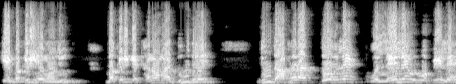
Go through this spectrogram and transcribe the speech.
کہ بکری ہے موجود، بکری کے تھنوں میں دودھ ہے، دودھ آپ دو لیں، وہ لے لیں اور وہ پی لیں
